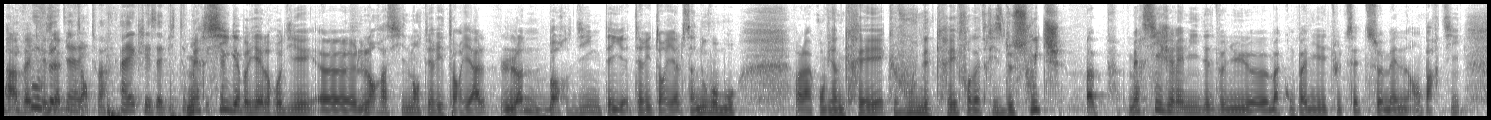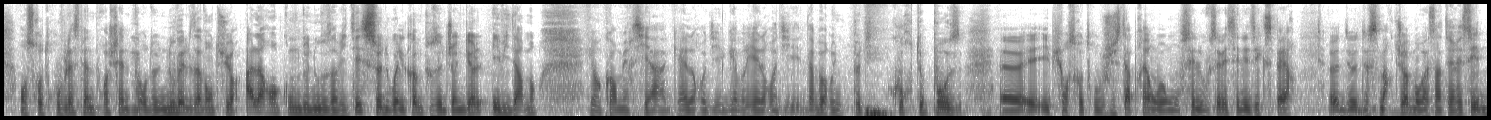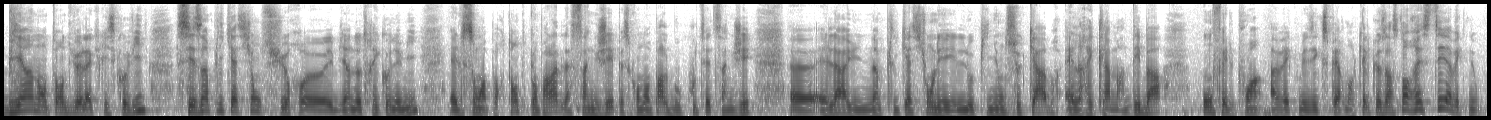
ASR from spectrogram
Avec les le habitants. territoire. Avec les habitants. Merci Gabriel Rodier. Euh, L'enracinement territorial, l'onboarding te- territorial, c'est un nouveau mot voilà, qu'on vient de créer, que vous venez de créer, fondatrice de Switch Merci Jérémy d'être venu euh, m'accompagner toute cette semaine en partie. On se retrouve la semaine prochaine pour de nouvelles aventures à la rencontre de nos invités, ceux de Welcome to the Jungle évidemment. Et encore merci à Gaël Rodier, Gabriel Rodier. D'abord une petite courte pause euh, et, puis on se retrouve juste après. Vous savez, c'est les experts euh, de, de Smart Job. On va s'intéresser bien entendu à la crise Covid, ses implications sur eh bien, notre économie, elles sont importantes. Puis on parlera de la 5G parce qu'on en parle beaucoup de cette 5G. Euh, elle a une implication, l'opinion se cabre, elle réclame un débat. On fait le point avec mes experts dans quelques instants. Restez avec nous.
